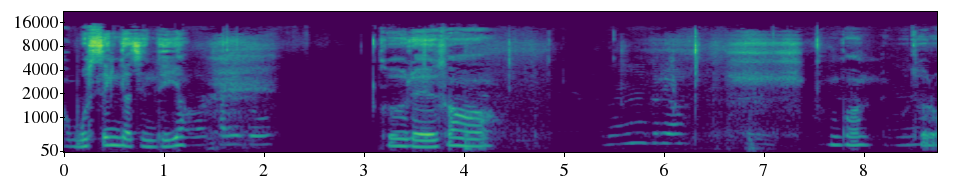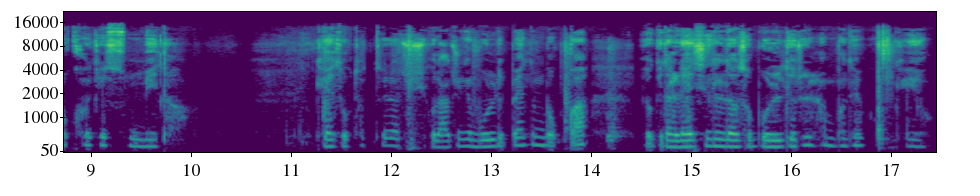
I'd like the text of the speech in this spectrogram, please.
막 못생겨진대요. 그래서. 한번 해보도록 하겠습니다. 계속 터뜨려 주시고 나중에 몰드 빼는 법과 여기다 레진을 넣어서 몰드를 한번 해볼게요.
